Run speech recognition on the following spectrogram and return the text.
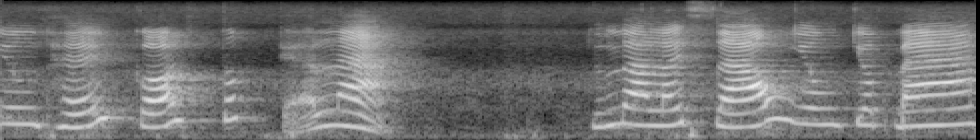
như thế có tất cả là Chúng ta lấy 6 nhân cho 3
